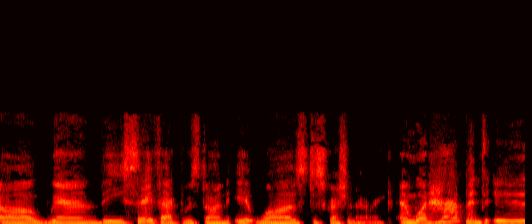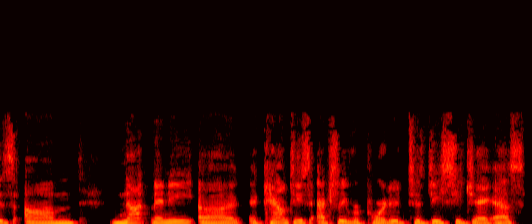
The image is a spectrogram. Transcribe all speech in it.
uh, when the SAFE Act was done, it was discretionary. And what happened is um, not many uh, counties actually reported to DCJS.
